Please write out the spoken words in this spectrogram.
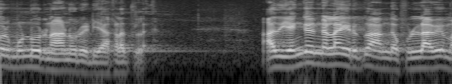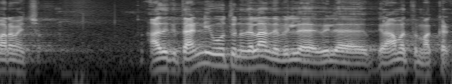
ஒரு முந்நூறு நானூறு அடி அகலத்தில். அது எங்கெங்கெல்லாம் இருக்கோ அங்கே ஃபுல்லாகவே மரம் வச்சோம். அதுக்கு தண்ணி ஊற்றுனதெல்லாம் அந்த வில்ல வில்ல கிராமத்து மக்கள்.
